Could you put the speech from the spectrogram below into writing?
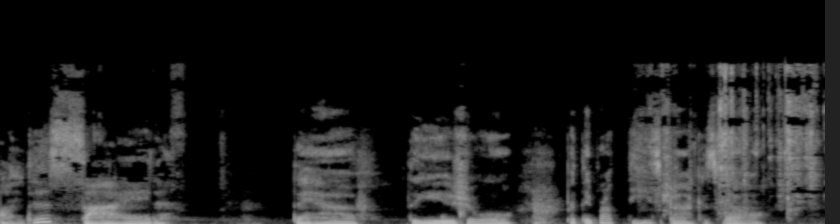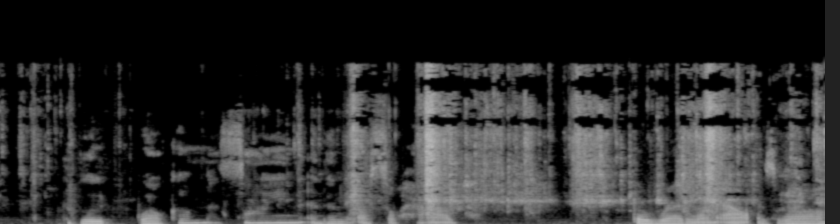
On this side, they have the usual, but they brought these back as well. The blue welcome sign, and then they also have the red one out as well.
